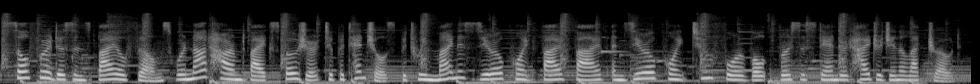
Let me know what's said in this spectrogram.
Sulfur-reducens biofilms were not harmed by exposure to potentials between minus 0.55 and 0.24 volt versus standard hydrogen electrode.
